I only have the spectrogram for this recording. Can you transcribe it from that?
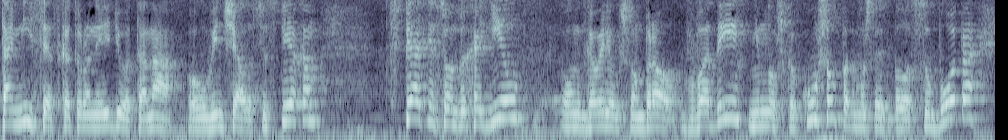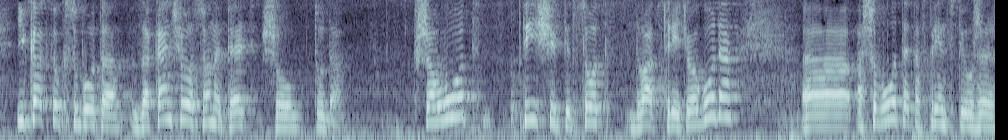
та миссия, с которой он идет, она увенчалась успехом. В пятницу он выходил, он говорил, что он брал воды, немножко кушал, потому что это была суббота. И как только суббота заканчивалась, он опять шел туда. В Шавуот 1523 года, э, а Шавуот это в принципе уже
